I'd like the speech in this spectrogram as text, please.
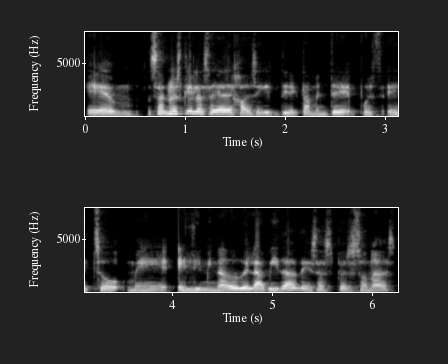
eh, o sea, no es que las haya dejado de seguir directamente, pues he hecho, me he eliminado de la vida de esas personas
